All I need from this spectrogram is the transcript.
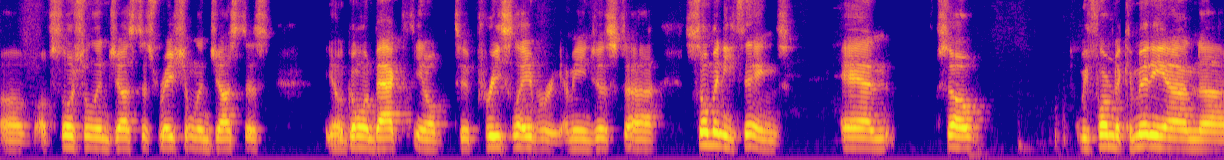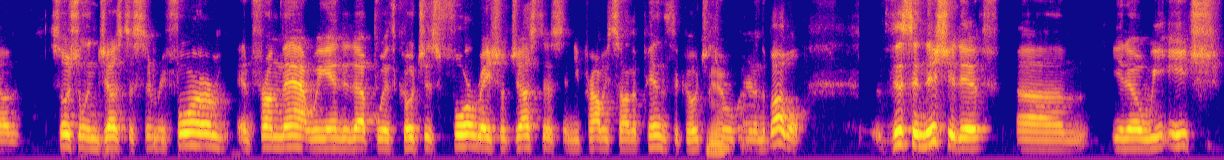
of, of social injustice, racial injustice, you know, going back, you know, to pre-slavery. I mean, just uh, so many things. And so we formed a committee on um, social injustice and reform. And from that, we ended up with coaches for racial justice. And you probably saw the pins the coaches yeah. were wearing in the bubble. This initiative, um, you know, we each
